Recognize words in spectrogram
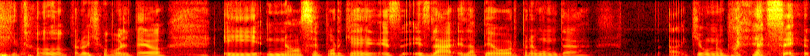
y todo, pero yo volteo y no sé por qué, es, es, la, es la peor pregunta ah, que uno puede hacer.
